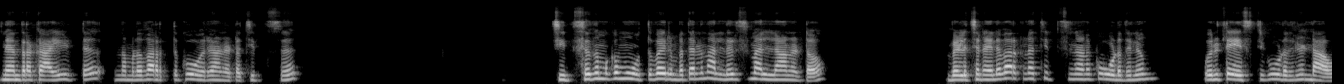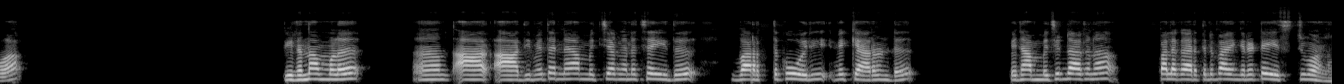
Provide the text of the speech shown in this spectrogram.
നേന്ത്രക്കായ ഇട്ട് നമ്മൾ വറുത്ത് കോരാണ് കേട്ടോ ചിപ്സ്. ചിപ്സ് നമുക്ക് മൂത്ത് വരുമ്പോ തന്നെ നല്ലൊരു സ്മെല്ലാണ് കേട്ടോ. വെളിച്ചെണ്ണയിൽ വറുക്കുന്ന ചിപ്സിനാണ് കൂടുതലും ഒരു ടേസ്റ്റ് കൂടുതൽ ഉണ്ടാവുക പിന്നെ നമ്മൾ ആദ്യമേ തന്നെ അമ്മച്ചി അങ്ങനെ ചെയ്ത് വറുത്ത് കോരി വെക്കാറുണ്ട്. പിന്നെ അമ്മച്ചി ഉണ്ടാക്കുന്ന പലഹാരത്തിന് ഭയങ്കര ടേസ്റ്റുമാണ്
